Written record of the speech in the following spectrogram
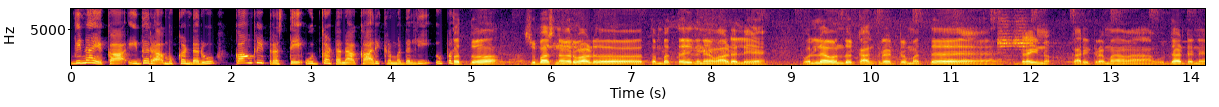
ವಿನಾಯಕ, ಇದರ ಮುಖಂಡರು ಕಾಂಕ್ರೀಟ್ ರಸ್ತೆ ಉದ್ಘಾಟನಾ ಕಾರ್ಯಕ್ರಮದಲ್ಲಿ ಉಪ ಸುಭಾಷ್ ನಗರ್ ವಾರ್ಡ್ ತೊಂಬತ್ತೈದನೇ ವಾರ್ಡಲ್ಲಿ ಒಳ್ಳೆ ಒಂದು ಕಾಂಕ್ರೀಟ್ ಮತ್ತು ಡ್ರೈನ್ ಕಾರ್ಯಕ್ರಮ ಉದ್ಘಾಟನೆ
